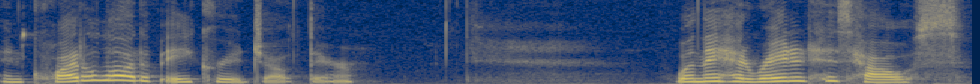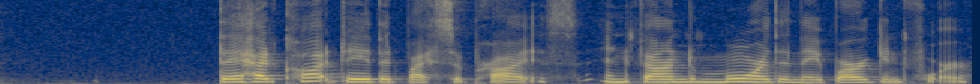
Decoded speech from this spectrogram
and quite a lot of acreage out there. When they had raided his house, they had caught David by surprise and found more than they bargained for.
